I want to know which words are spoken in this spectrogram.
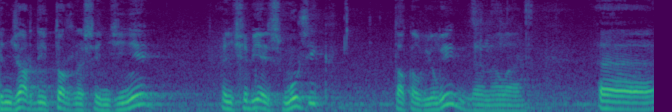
En Jordi torna a ser enginyer. En Xavier és músic, toca el violí. la... Eh,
